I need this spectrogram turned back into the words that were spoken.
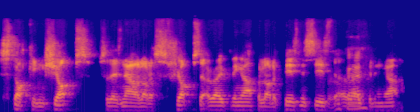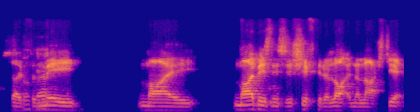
stocking shops. So there's now a lot of shops that are opening up, a lot of businesses that Okay. are opening up. So for me, my my business has shifted a lot in the last year.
